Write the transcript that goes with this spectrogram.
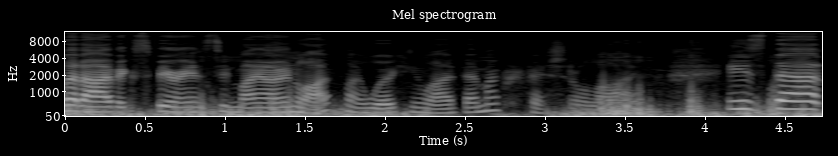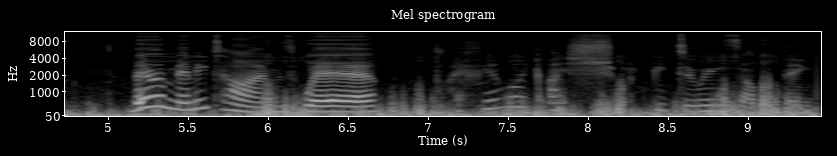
that I've experienced in my own life, my working life and my professional life, is that there are many times where I feel like I should be doing something,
